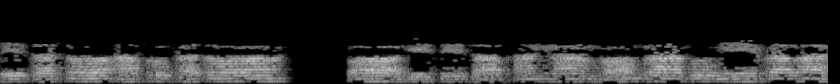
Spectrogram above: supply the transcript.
ติสัตโตอะภุคโตก็กิติศัพท์อันงามของพระผู้มีพระภาค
